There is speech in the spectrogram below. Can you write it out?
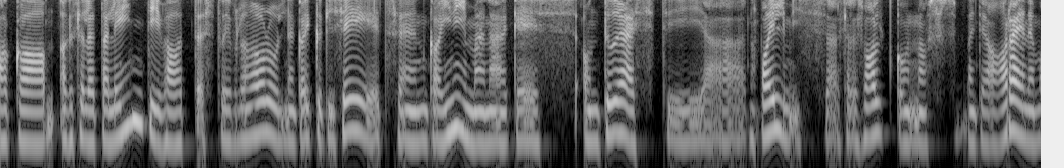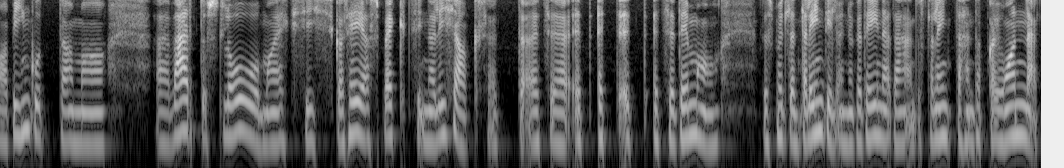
Aga, aga selle talendi vaatest võib-olla on oluline ka ikkagi see, et see on ka inimene, kes on tõesti äh, noh, valmis selles valdkonnas, ma ei tea, arenema, pingutama, äh, väärtust looma, ehk siis ka see aspekt sinna lisaks, et, et see, et, et, et, et see tema kuidas ma ütlen, talendil on ju ka teine tähendus, talent tähendab ka ju annet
